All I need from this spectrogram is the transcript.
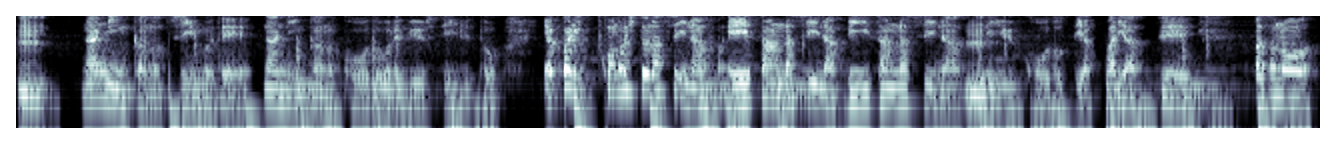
うん。何人かのチームで何人かのコードをレビューしていると、やっぱりこの人らしいなとか A さんらしいな、B さんらしいなっていうコードってやっぱりあって、やっぱその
